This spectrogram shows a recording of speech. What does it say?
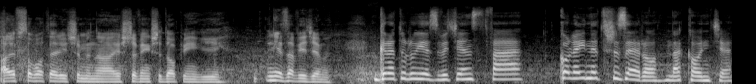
ale w sobotę liczymy na jeszcze większy doping i nie zawiedziemy. Gratuluję zwycięstwa. Kolejne 3-0 na koncie.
